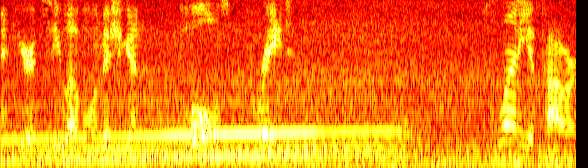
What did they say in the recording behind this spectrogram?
And here at sea level in Michigan, pulls great. Plenty of power.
